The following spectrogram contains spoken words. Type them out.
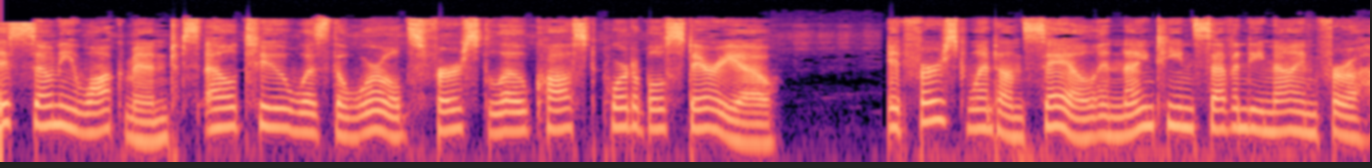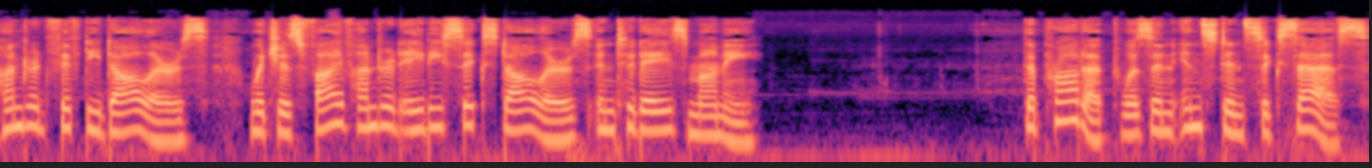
This Sony Walkman L2 was the world's first low-cost portable stereo. It first went on sale in 1979 for $150, which is $586 in today's money. The product was an instant success.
